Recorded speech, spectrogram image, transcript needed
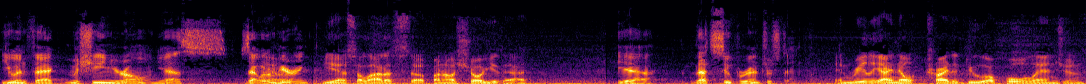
you in fact machine your own, yes? Is that what I'm hearing? Yes, a lot of stuff, and I'll show you that. Yeah, that's super interesting. And really, I don't try to do a whole engine.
